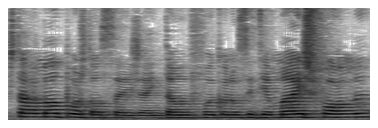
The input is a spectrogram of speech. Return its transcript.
estava mal posto, ou seja, então foi quando eu sentia mais fome.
